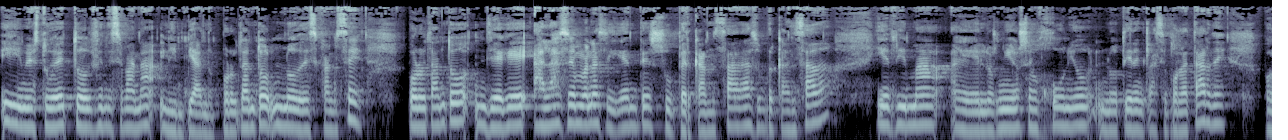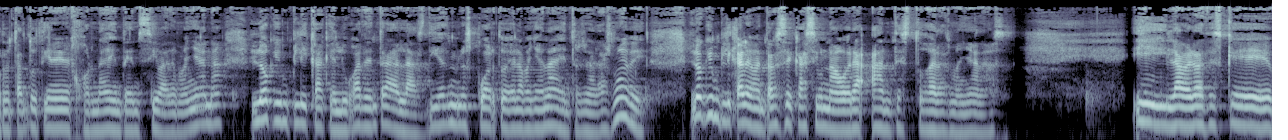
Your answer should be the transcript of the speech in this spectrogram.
y me estuve todo el fin de semana limpiando. Por lo tanto, no descansé. Por lo tanto, llegué a la semana siguiente súper cansada, súper cansada y encima eh, los niños en junio no tienen clase por la tarde, por lo tanto tienen jornada intensiva de mañana, lo que implica que en lugar de entrar a las 10 menos cuarto de la mañana entren a las 9, lo que implica levantarse casi una hora antes todas las mañanas. Y la verdad es que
